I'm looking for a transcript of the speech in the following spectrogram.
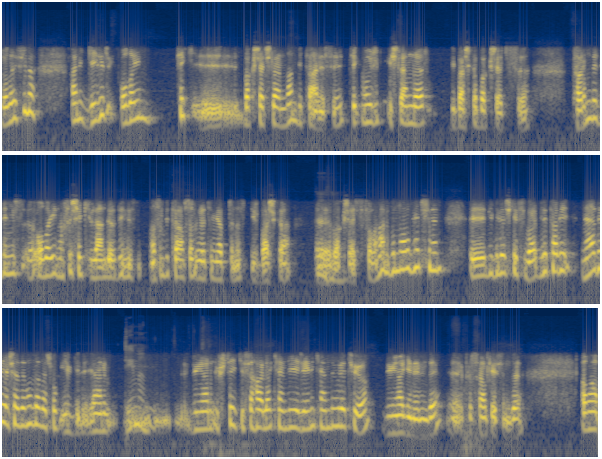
dolayısıyla hani gelir olayın tek e, bakış açılarından bir tanesi. Teknolojik işlemler bir başka bakış açısı. Tarım dediğimiz e, olayı nasıl şekillendirdiğiniz, nasıl bir tarımsal üretim yaptığınız bir başka e, bakış açısı falan. Hani bunların hepsinin e, bir bileşkesi var. Bir de tabii nerede yaşadığımızla da çok ilgili. Yani Değil mi? dünyanın üçte ikisi hala kendi yiyeceğini kendi üretiyor. Dünya genelinde, e, kırsal kesimde. Ama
